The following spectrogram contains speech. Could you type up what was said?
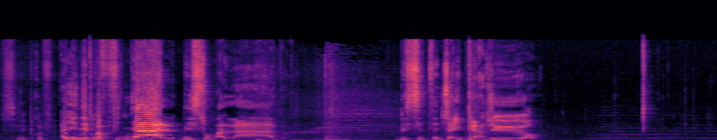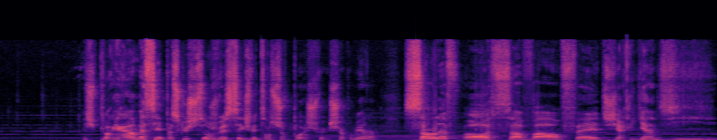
C'est l'épreuve... Ah, il y a une épreuve finale. Mais ils sont malades. Mais c'était déjà hyper dur Je peux rien ramasser parce que sinon je sais que je vais être en surpoids. Je suis, à combien là? 109 Oh, ça va en fait, j'ai rien dit.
